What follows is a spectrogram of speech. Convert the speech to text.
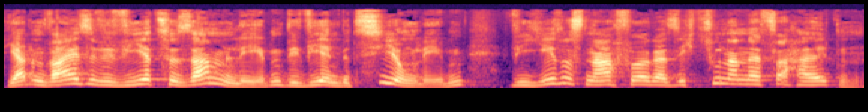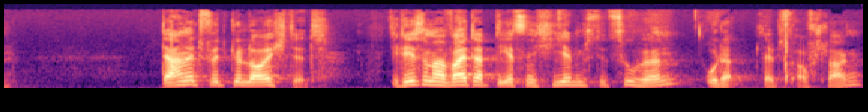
Die Art und Weise, wie wir zusammenleben, wie wir in Beziehung leben, wie Jesus Nachfolger sich zueinander verhalten, damit wird geleuchtet. Ich lese mal weiter, habt ihr jetzt nicht hier, müsst ihr zuhören oder selbst aufschlagen.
